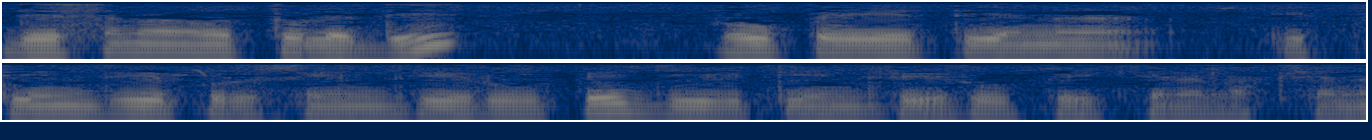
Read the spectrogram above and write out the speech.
දේශනාව තුළදී රූපයේ තියෙන ඉත්තේන්ද්‍රිය පුරුෂේන්ද්‍රිය රූපේ ජීවිතේන්ද්‍රිය රූපේ කියන ලක්ෂණ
